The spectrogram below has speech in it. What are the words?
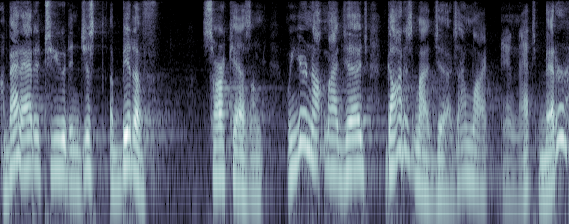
a bad attitude and just a bit of sarcasm. When you're not my judge, God is my judge. I'm like, and that's better?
